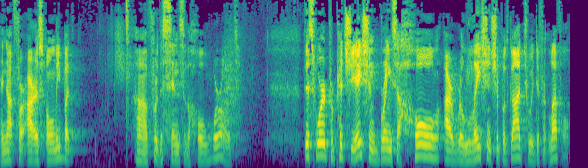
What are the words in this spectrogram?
and not for ours only, but uh, for the sins of the whole world. This word propitiation brings a whole, our relationship with God to a different level.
